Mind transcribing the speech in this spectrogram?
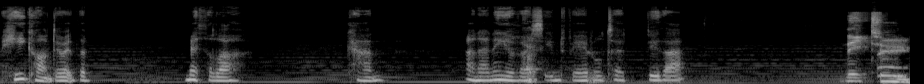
He can't do it, the Mythalar can. And any of us seem to be able to do that. Nate too,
